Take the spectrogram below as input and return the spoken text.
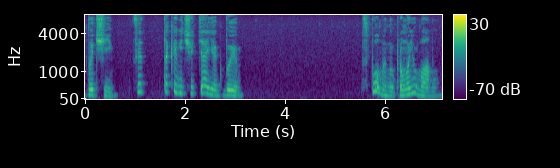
вночі. Це таке відчуття, якби спомену про мою маму.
